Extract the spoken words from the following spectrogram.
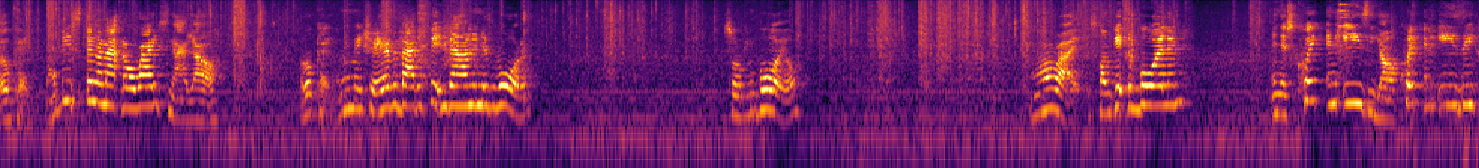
Okay, don't be spilling out no rice now, y'all. Okay, let me make sure everybody's fitting down in this water. So it can boil. Alright, it's going to get the boiling. And it's quick and easy y'all quick and easy.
